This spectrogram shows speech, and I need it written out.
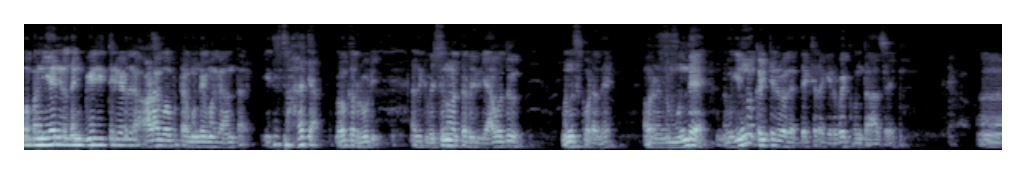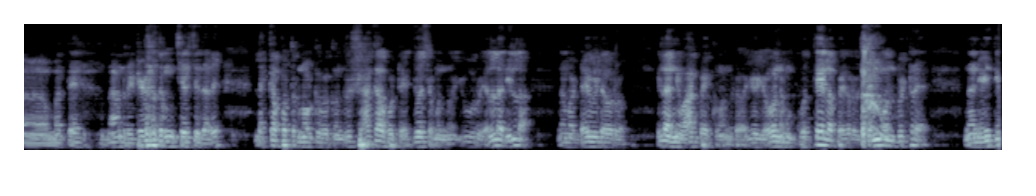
ಒಬ್ಬನ ಏನಿಲ್ದಂಗೆ ಬೀದಿ ತಿರುಗಾಡಿದ್ರೆ ಹಾಳಾಗೋಗ್ಬಿಟ್ಟ ಮುಂಡೆ ಮಗ ಅಂತಾರೆ. ಇದು ಸಹಜ, ಲೋಕ ರೂಢಿ. ಅದಕ್ಕೆ ವಿಶ್ವನಾಥರು ಇದು ಯಾವುದು ಮನಸ್ಸು ಕೊಡದೆ ಅವರನ್ನು ಮುಂದೆ ನಮಗೆ ಇನ್ನೂ ಕಂಟಿನ್ಯೂ ಅಧ್ಯಕ್ಷರಾಗಿರಬೇಕು ಅಂತ ಆಸೆ. ಮತ್ತೆ ನಾನು ರಿಟೈರ್ಡ್ ಆದವ್ರನ್ನ ಸೇರಿಸಿದ್ದಾರೆ ಲೆಕ್ಕಪತ್ರ ನೋಡ್ಕೋಬೇಕು ಅಂದರು ಶಾಕ್ ಆಗ್ಬಿಟ್ಟೆ ಜೋಸಮ್ಮನ್ನು ಇವರು ಎಲ್ಲರೂ ಇಲ್ಲ, ನಮ್ಮ ಡೇವಿಡ್ ಅವರು, ಇಲ್ಲ ನೀವು ಆಗಬೇಕು ಅಂದರು. ಅಯ್ಯೋಯ್ಯೋ, ನಮ್ಗೆ ಗೊತ್ತೇ ಇಲ್ಲಪ್ಪ ಇವರು. ಸಿನಿಮಾ ಒಂದು ಬಿಟ್ಟರೆ ನಾನು ಹೆಂಡತಿ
